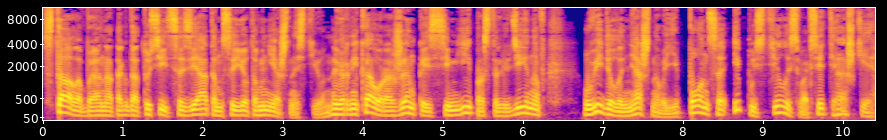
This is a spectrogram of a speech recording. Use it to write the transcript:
Стала бы она тогда тусить с азиатом с ее-то внешностью. Наверняка уроженка из семьи простолюдинов – увидела няшного японца и пустилась во все тяжкие.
